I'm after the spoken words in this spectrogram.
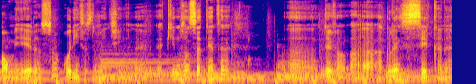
Palmeiras, só Corinthians também tinha, né? É que nos anos 70 uh, ah, teve a, a, a grande seca, né?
